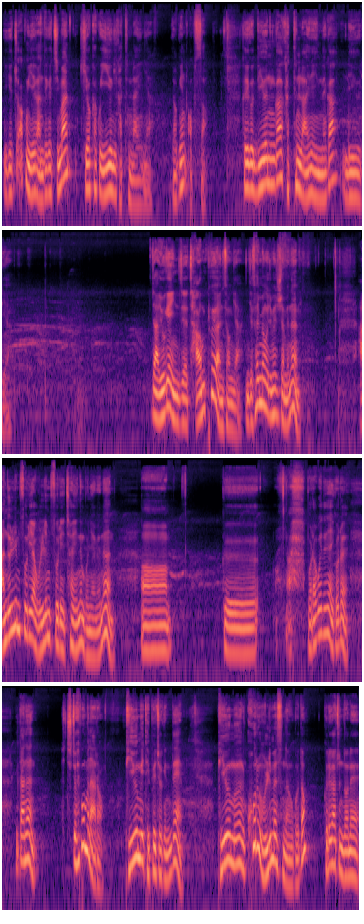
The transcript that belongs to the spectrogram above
이게 조금 이해가 안 되겠지만 기억하고 이응이 같은 라인이야. 여긴 없어. 그리고 니은과 같은 라인에 있는 애가 리을이야. 자, 요게 이제 자음표의 완성이야. 이제 설명을 좀 해주자면은 안 울림 소리와 울림 소리 차이는 뭐냐면은 어 그, 아, 뭐라고 해야 되냐, 이거를. 일단은, 직접 해보면 알아. 비음이 대표적인데, 비음은 코를 울리면서 나오거든? 그래가지고 너네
